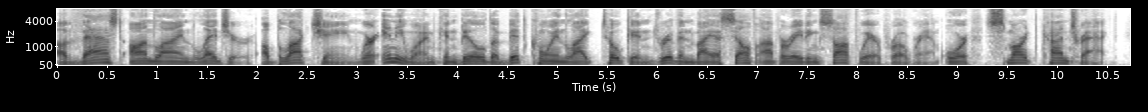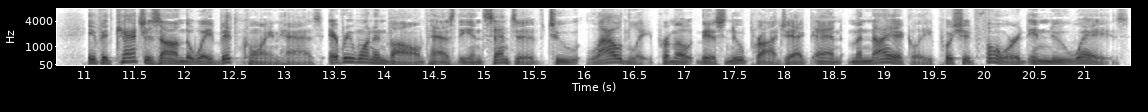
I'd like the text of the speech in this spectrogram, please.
a vast online ledger, a blockchain where anyone can build a Bitcoin like token driven by a self operating software program or smart contract. If it catches on the way Bitcoin has, everyone involved has the incentive to loudly promote this new project and maniacally push it forward in new ways.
